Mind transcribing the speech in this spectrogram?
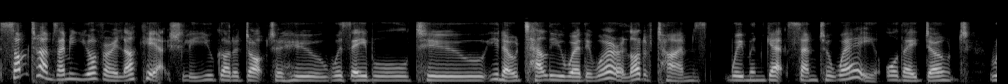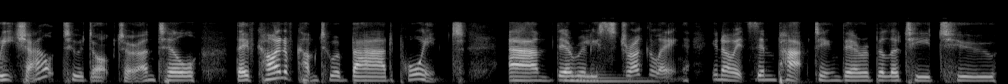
sometimes i mean you're very lucky actually. You got a doctor who was able to you know tell you where they were. A lot of times women get sent away or they don't reach out to a doctor until they've kind of come to a bad point and they're really mm. struggling. You know it's impacting their ability to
